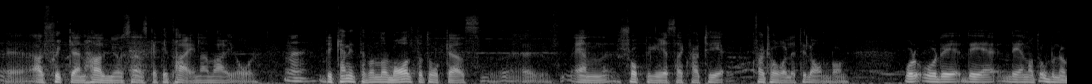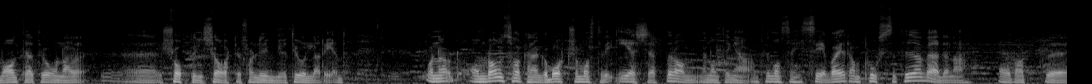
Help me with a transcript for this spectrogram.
eh, att skicka en halv miljon svenskar till Thailand varje år. Nej. Det kan inte vara normalt att åka eh, en shoppingresa kvarter, kvartalet till London. Och, och det, det, det, är något onormalt att vi ordnar eh, shoppingcharter från Umeå till Ullared. Och när, om de sakerna går bort så måste vi ersätta dem med någonting annat. Vi måste se vad är de positiva värdena av att, eh,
